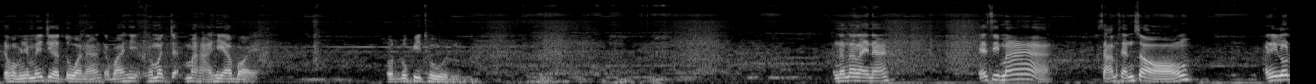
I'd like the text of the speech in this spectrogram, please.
แต่ผมยังไม่เจอตัวนะ แต่ว่าเขามาจะมาหาเฮียบ่อย รถลูกพี่ทูนอันนั้นอะไรนะเอสซิมาสามแสนสองอันนี้รถ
